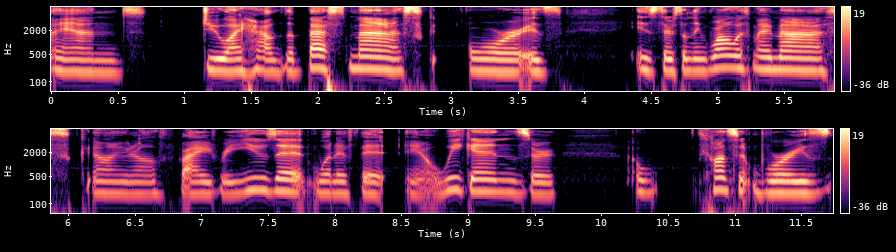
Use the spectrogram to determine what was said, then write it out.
And do I have the best mask? Or is is there something wrong with my mask? Uh, you know, if I reuse it, what if it you know weakens? Or uh, constant worries,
